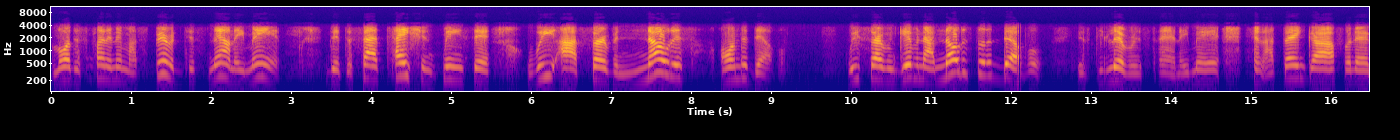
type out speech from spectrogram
The Lord is planting in my spirit just now. Amen that the citation means that we are serving notice on the devil. We serving giving out notice to the devil. It's deliverance time, amen. And I thank God for that.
